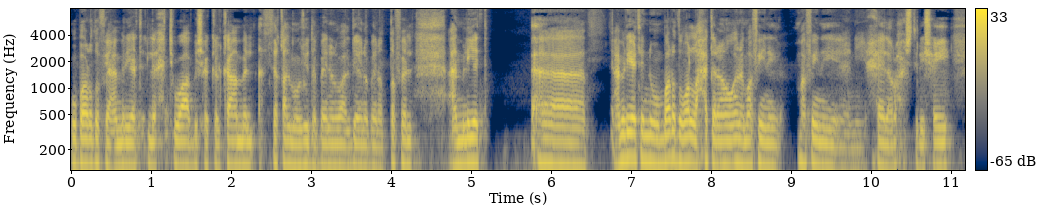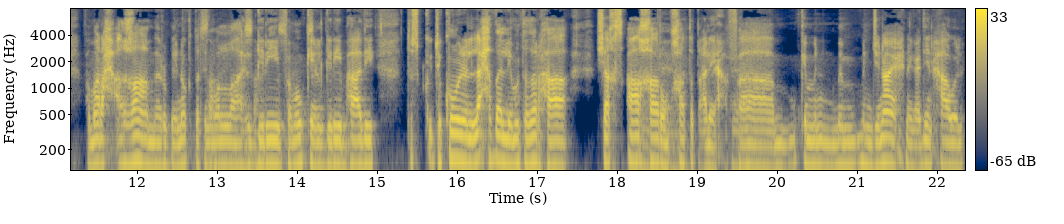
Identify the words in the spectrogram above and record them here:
وبرضو في عملية الاحتواء بشكل كامل الثقة الموجودة بين الوالدين وبين الطفل عملية آه عملية إنه برضو والله حتى لو أنا ما فيني ما فيني يعني حيل أروح أشتري شيء فما راح أغامر بنقطة صح، والله صح، قريب صح، فممكن صح. القريب هذه تكون اللحظة اللي منتظرها شخص آخر. ومخطط عليها. فممكن من من, من جناية إحنا قاعدين نحاول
